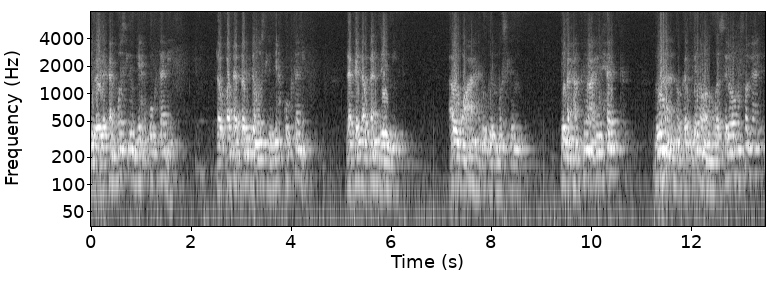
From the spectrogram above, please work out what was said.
يبقى إذا كان مسلم دي حقوق تانية. لو قطع الطريق ده مسلم دي حقوق تانية. لكن لو كان ذمي أو معاهد وغير مسلم يبقى هنقيم عليه الحد دون أن نكفره ونغسله ونصلي عليه.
